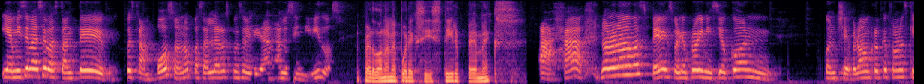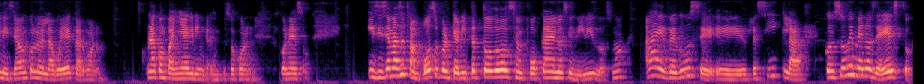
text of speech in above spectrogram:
Y a mí se me hace bastante, pues, tramposo, ¿no? Pasar la responsabilidad a los individuos. Perdóname por existir, Pemex. Ajá, no, no nada más Pemex, por ejemplo, inició con, con Chevron, creo que fueron los que iniciaron con lo de la huella de carbono. Una compañía gringa empezó con, con eso. Y sí se me hace tramposo porque ahorita todo se enfoca en los individuos, ¿no? Ay, reduce, eh, recicla, consume menos de esto.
